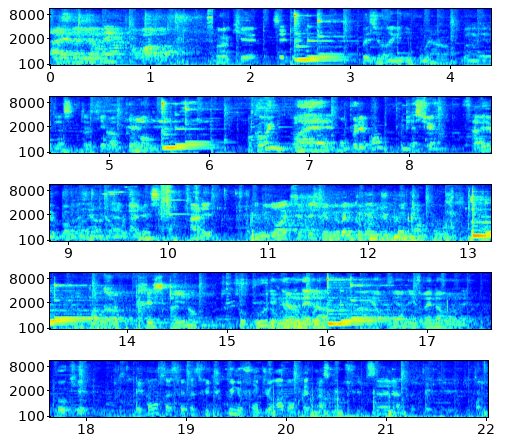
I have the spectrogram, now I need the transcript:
Allez, bonne journée. Au revoir. Ok. C'est tout. Vas-y, on a gagné combien là? Bah, là, c'est toi qui Ah, ok. commande. Encore une? Ouais, On peut les prendre? Bien sûr. Sérieux? Bon, vas-y, on Ah, bah, continue. allez. Ils nous ont accepté sur une nouvelle commande du compte. Hein. On part sur Presqu'île, tout au bout, et Donc, on est là, et on revient livrer là où on est. Ok. Et comment ça se fait? Parce que du coup, ils nous font du rab en fait. Parce que je suis le seul à côté du.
